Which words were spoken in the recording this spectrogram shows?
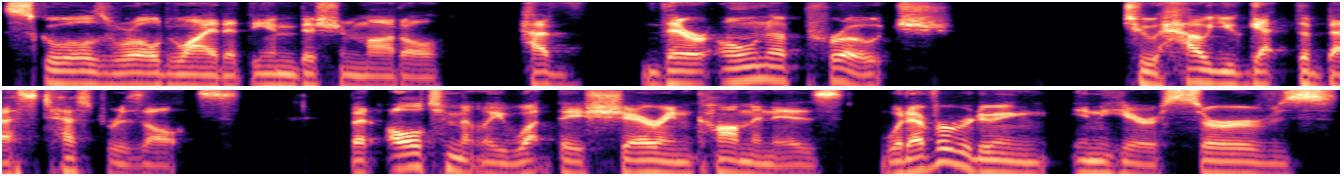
schools worldwide at the ambition model have their own approach to how you get the best test results. But ultimately, what they share in common is whatever we're doing in here serves,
